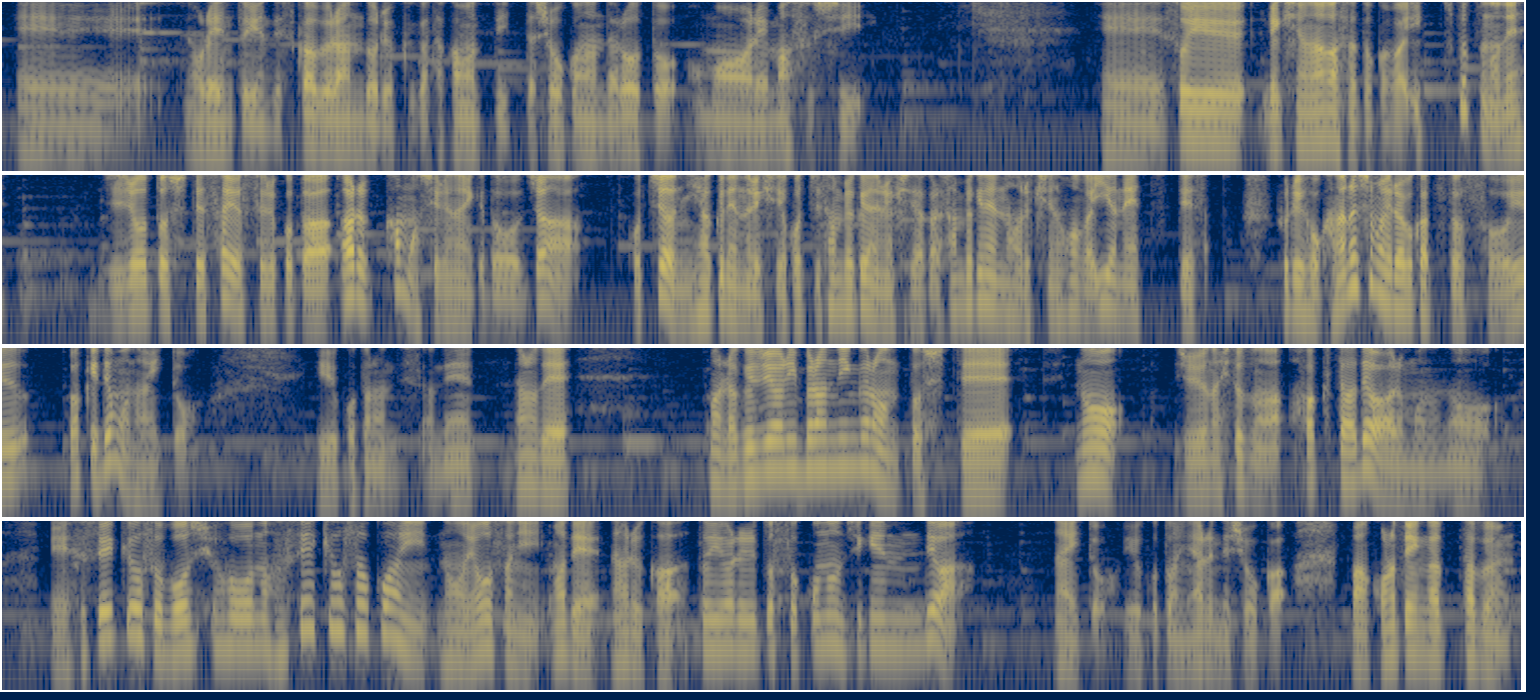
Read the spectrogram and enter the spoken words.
えー、のれんというんですか、ブランド力が高まっていった証拠なんだろうと思われますし、えー、そういう歴史の長さとかが一つのね、事情として左右することはあるかもしれないけど、じゃあ、こっちは200年の歴史で、こっち300年の歴史だから300年の歴史の方がいいよねっつって、古い方必ずしも選ぶかっていうと、そういうわけでもないということなんですよね。なので、まあ、ラグジュアリーブランディング論としての重要な一つのファクターではあるものの、えー、不正競争防止法の不正競争行為の要素にまでなるかと言われると、そこの次元ではないということになるんでしょうか。まあ、この点が多分、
